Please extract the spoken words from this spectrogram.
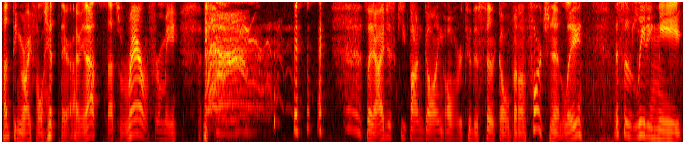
hunting rifle hit there. I mean, that's that's rare for me. so anyway, I just keep on going over to the circle, but unfortunately, this is leading me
